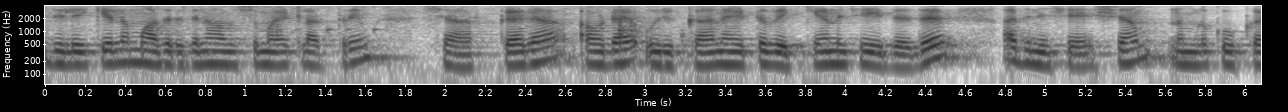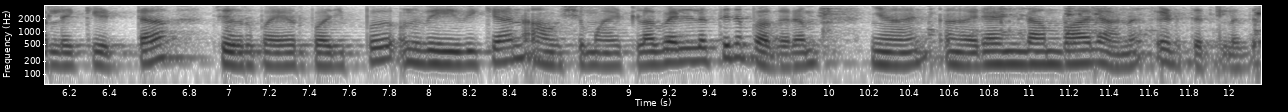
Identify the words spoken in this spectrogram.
ഇതിലേക്കുള്ള മധുരത്തിന് ആവശ്യമായിട്ടുള്ള അത്രയും ശർക്കര അവിടെ ഉരുക്കാനായിട്ട് വെക്കുകയാണ് ചെയ്തത്. അതിനുശേഷം നമ്മൾ കുക്കറിലേക്ക് ഇട്ട ചെറുപയർ പരിപ്പ് ഒന്ന് വേവിക്കാൻ ആവശ്യമായിട്ടുള്ള വെള്ളത്തിന് പകരം ഞാൻ രണ്ടാം പാലാണ് എടുത്തിട്ടുള്ളത്.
